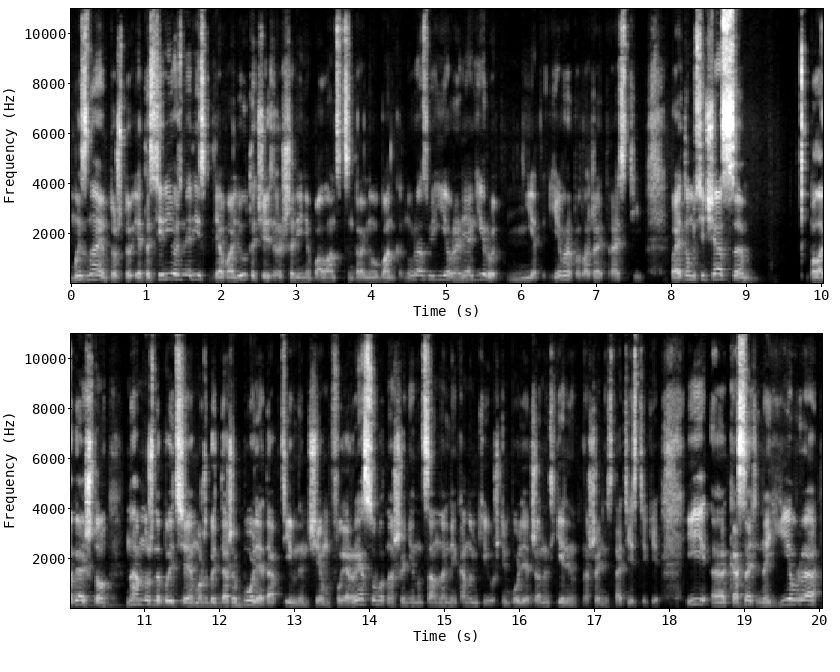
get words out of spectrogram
Мы знаем то, что это серьезный риск для валюты через расширение баланса центрального банка. Ну разве евро реагирует? Нет, евро продолжает расти. Поэтому сейчас э, Полагаю, что нам нужно быть, э, может быть, даже более адаптивным, чем ФРС в отношении национальной экономики, и уж тем более Джанет Йеллен в отношении статистики. И э, касательно евро,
